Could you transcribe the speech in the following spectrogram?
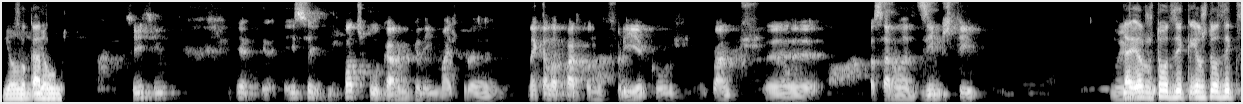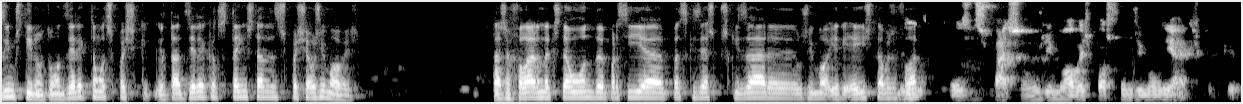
Ele, ele... Sim, sim. Isso, podes colocar um bocadinho mais para naquela parte onde referia que os, os bancos uh, passaram a desinvestir. Não, eles, estão a dizer que, eles estão a dizer que desinvestiram, estão a dizer é que estão a despachar, ele está a dizer é que eles têm estado a despachar os imóveis. Estás a falar na questão onde aparecia, para se quiseres pesquisar uh, os imóveis, é isto que estavas a falar? Eles despacham os imóveis para os fundos imobiliários, porque,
